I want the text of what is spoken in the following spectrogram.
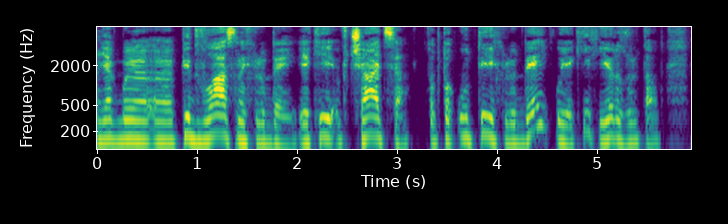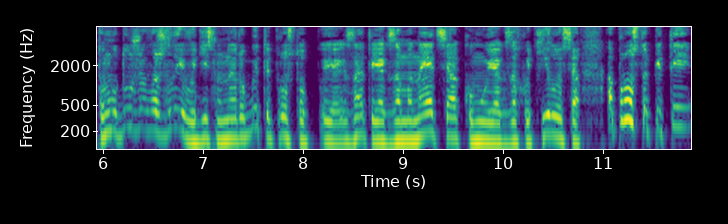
якби підвласних під власних людей, які вчаться, тобто у тих людей, у яких є результат. Тому дуже важливо дійсно не робити просто як знаєте, як заманеться, кому як захотілося, а просто піти,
